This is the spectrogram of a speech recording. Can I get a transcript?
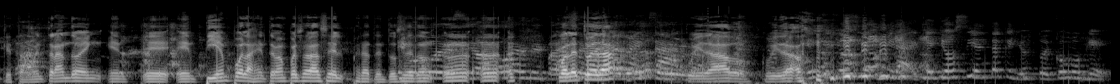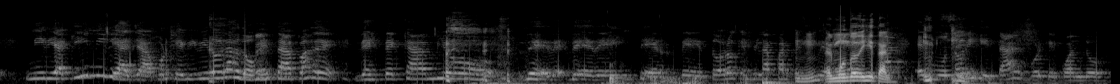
que estamos entrando en, en, eh, en, tiempo, la gente va a empezar a hacer, espérate, entonces, uh, uh, uh, ¿cuál es tu edad? Cuidado, cuidado. Es que yo, mira, es que yo siento que yo estoy como que ni de aquí ni de allá, porque he vivido las dos etapas de, este cambio de, de, inter, de todo lo que es la parte... El mundo digital. El mundo digital, porque cuando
